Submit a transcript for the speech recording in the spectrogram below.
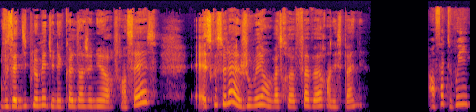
vous êtes diplômée d'une école d'ingénieur française. Est-ce que cela a joué en votre faveur en Espagne? En fait, oui.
